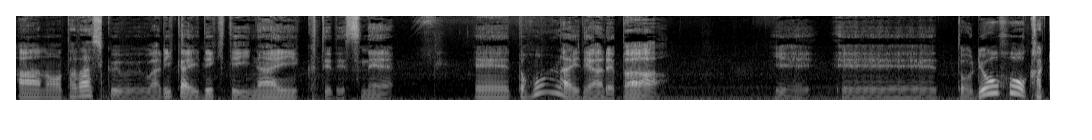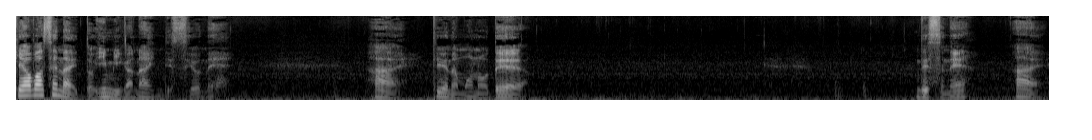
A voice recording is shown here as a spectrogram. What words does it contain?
あの、正しくは理解できていなくてですね、えっ、と、本来であれば、えー、えー、と、両方掛け合わせないと意味がないんですよね。はい。っていうようなもので、ですね。はい。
